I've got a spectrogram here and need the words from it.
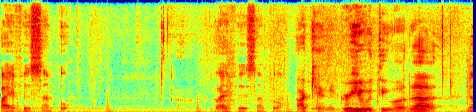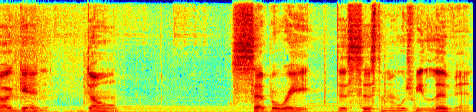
Life is simple. Life is simple. I can't agree with you on that. No, again, don't separate the system in which we live in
